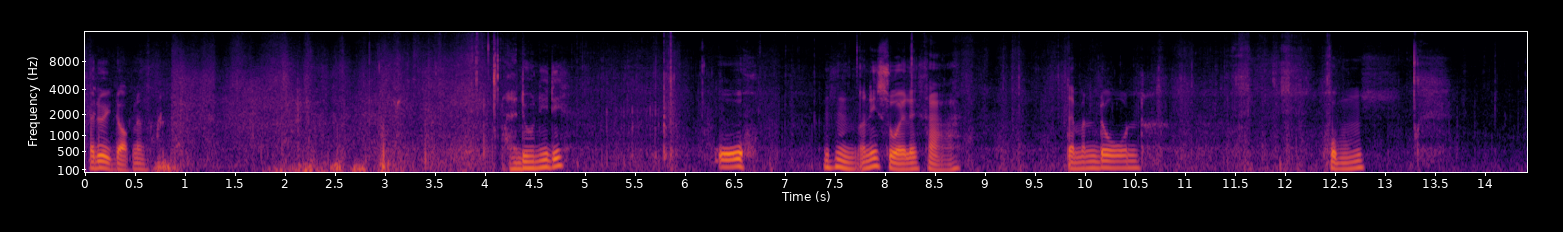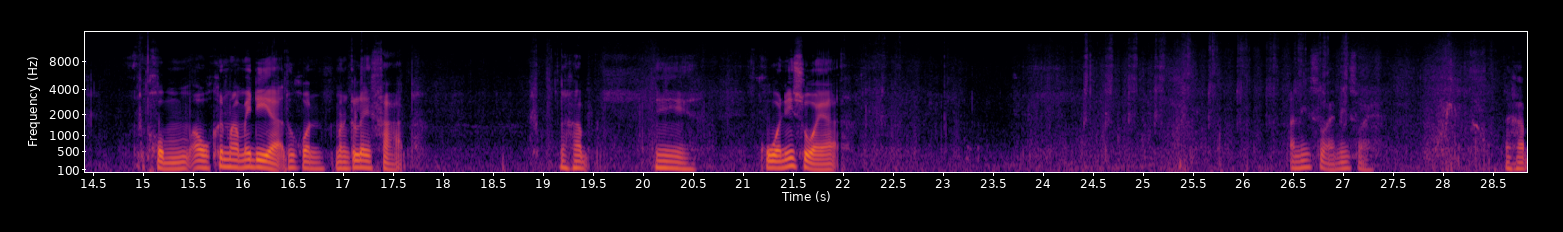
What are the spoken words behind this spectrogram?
ไปดูอีกดอกหนึ่งให้ดูนี่ดิ โอ้อันนี้สวยเลยขา แต่มันโดน ผม ผมเอาขึ้นมาไม่ดีอะทุกคนมันก็เลยขาดนะครับ นี่ครัวนี่สวยอะอันนี้สวยนนี้สวยนะครับ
